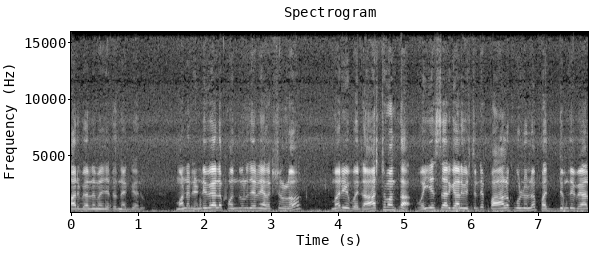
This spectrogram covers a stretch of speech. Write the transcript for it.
ఆరు వేల మెజార్టీ తగ్గారు మొన్న రెండు వేల పంతొమ్మిది జరిగిన ఎలక్షన్లో మరి రాష్ట్రం అంతా వైఎస్ఆర్ గారు ఇస్తుంటే పాలకొల్లులో పద్దెనిమిది వేల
